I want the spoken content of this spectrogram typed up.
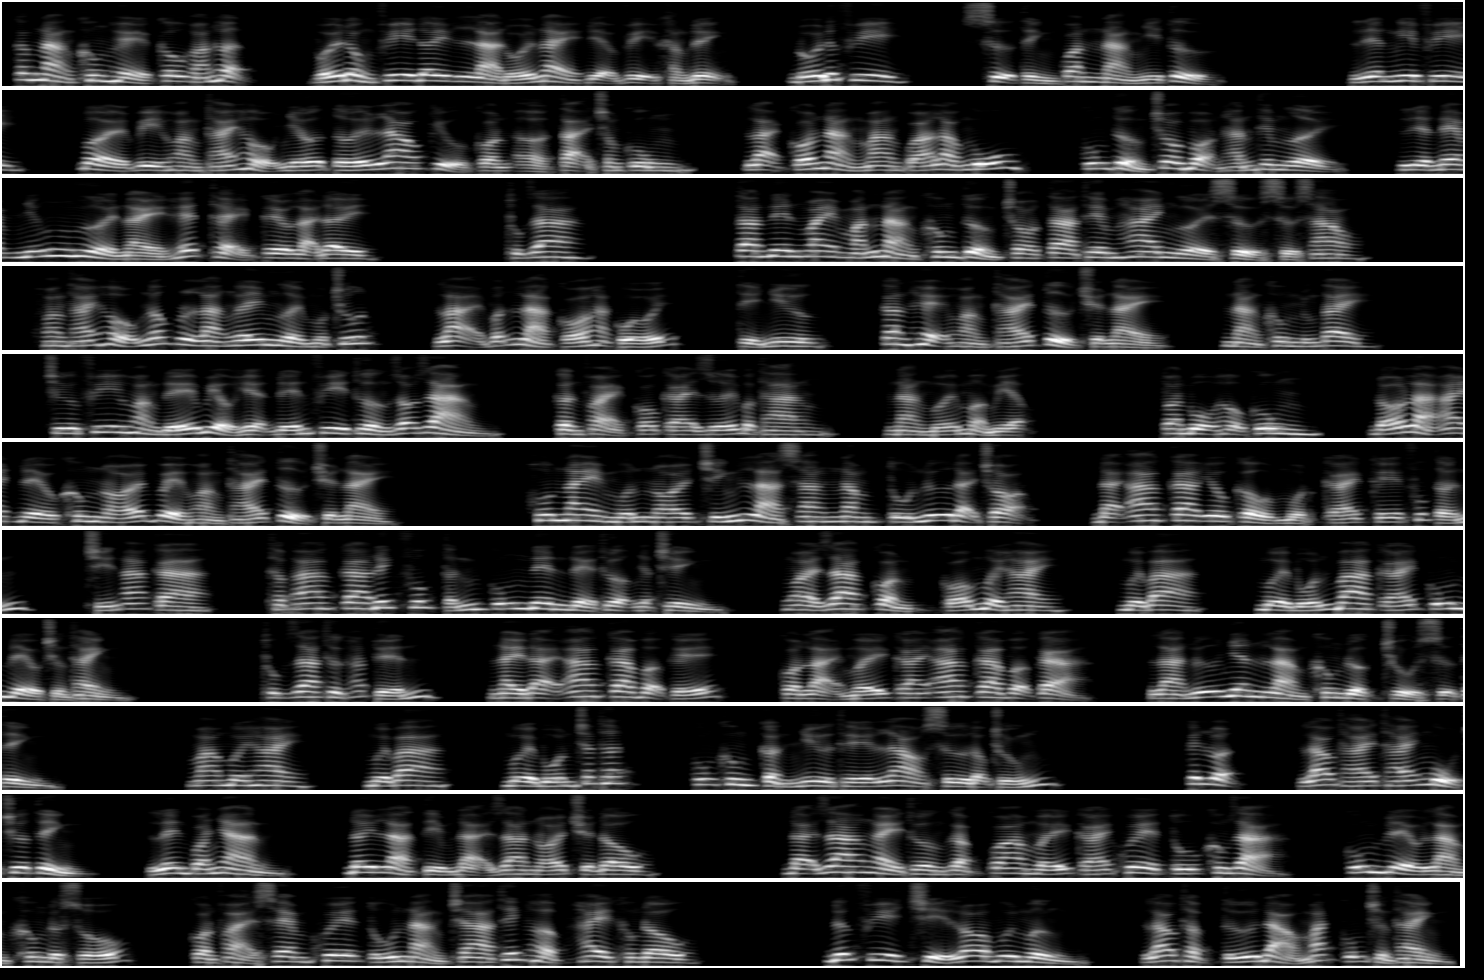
Các nàng không hề câu hán hận, với đồng phi đây là đối này địa vị khẳng định, đối đức phi, sự tình quan nàng nhi tử. Liên nghi phi, bởi vì hoàng thái hậu nhớ tới lao cửu còn ở tại trong cung, lại có nàng mang quá lao ngũ, cũng tưởng cho bọn hắn thêm người, liền đem những người này hết thể kêu lại đây. Thục ra, ta nên may mắn nàng không tưởng cho ta thêm hai người xử xử sao. Hoàng Thái Hậu ngốc là ngây người một chút, lại vẫn là có hạt cuối, tỉ như, căn hệ Hoàng Thái tử chuyện này, nàng không nhúng tay. Trừ phi Hoàng đế biểu hiện đến phi thường rõ ràng, cần phải có cái dưới bậc thang, nàng mới mở miệng. Toàn bộ hậu cung, đó là ai đều không nói về Hoàng Thái tử chuyện này. Hôm nay muốn nói chính là sang năm tú nữ đại chọn, đại A ca yêu cầu một cái kế phúc tấn, 9 AK, thập AK đích phúc tấn cũng nên để thượng nhật trình, ngoài ra còn có 12, 13, 14 ba cái cũng đều trưởng thành. Thục ra thực hát tuyến, này đại A ca vợ kế, còn lại mấy cái A ca vợ cả, là nữ nhân làm không được chủ sự tình. Mà 12, 13, 14 chắc thất, cũng không cần như thế lao sư động chúng. Kết luận, lao thái thái ngủ chưa tỉnh, lên quá nhàn, đây là tìm đại gia nói chuyện đâu. Đại gia ngày thường gặp qua mấy cái khuê tú không giả, cũng đều làm không được số, còn phải xem khuê tú nàng cha thích hợp hay không đâu. Đức Phi chỉ lo vui mừng, lao thập tứ đảo mắt cũng trưởng thành.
